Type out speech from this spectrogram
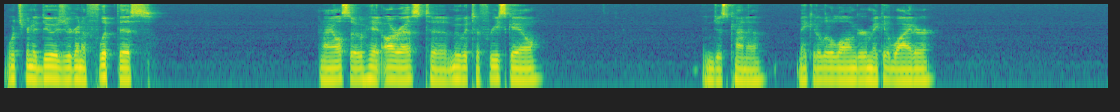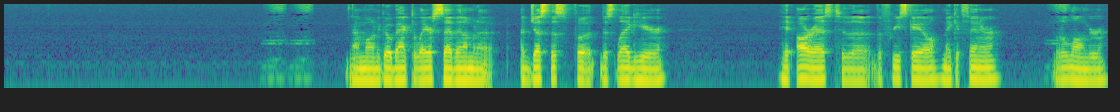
What you're going to do is you're going to flip this. And I also hit RS to move it to free scale. And just kind of make it a little longer, make it wider. Now I'm going to go back to layer 7. I'm going to adjust this foot, this leg here. Hit RS to the, the free scale, make it thinner, a little longer.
